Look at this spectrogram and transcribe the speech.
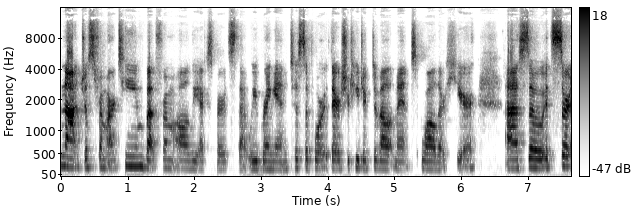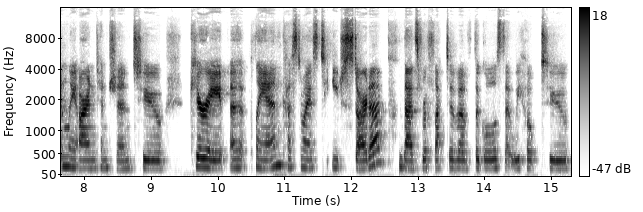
not just from our team, but from all the experts that we bring in to support their strategic development while they're here. Uh, so it's certainly our intention to curate a plan customized to each startup that's reflective of the goals that we hope to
